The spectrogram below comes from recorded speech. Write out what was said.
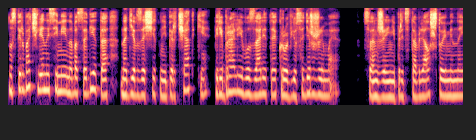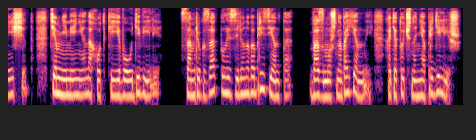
но сперва члены семейного совета, надев защитные перчатки, перебрали его залитое кровью содержимое. Санджей не представлял, что именно ищет, тем не менее находки его удивили. Сам рюкзак был из зеленого брезента, возможно, военный, хотя точно не определишь.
